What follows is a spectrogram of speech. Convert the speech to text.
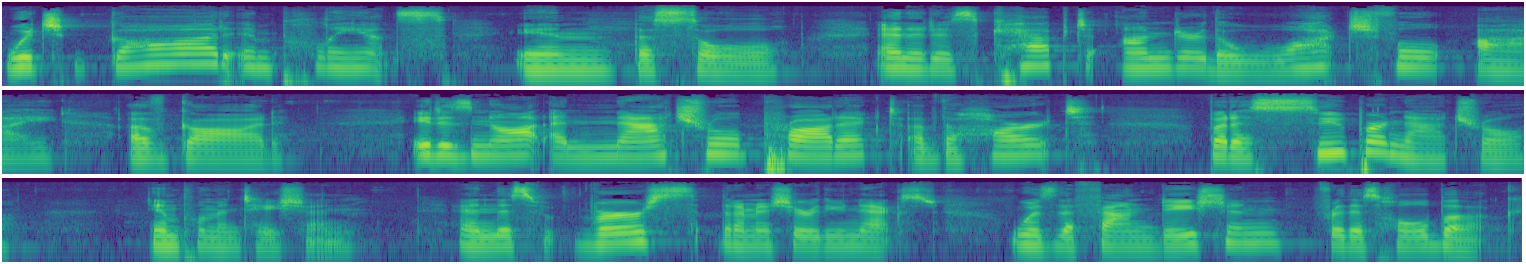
which God implants in the soul, and it is kept under the watchful eye of God. It is not a natural product of the heart, but a supernatural implementation. And this verse that I'm going to share with you next was the foundation for this whole book.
